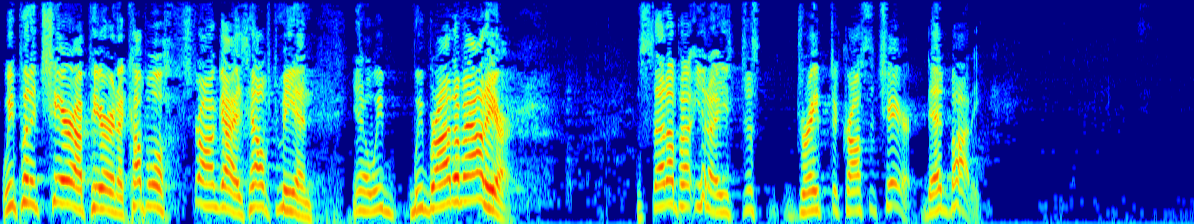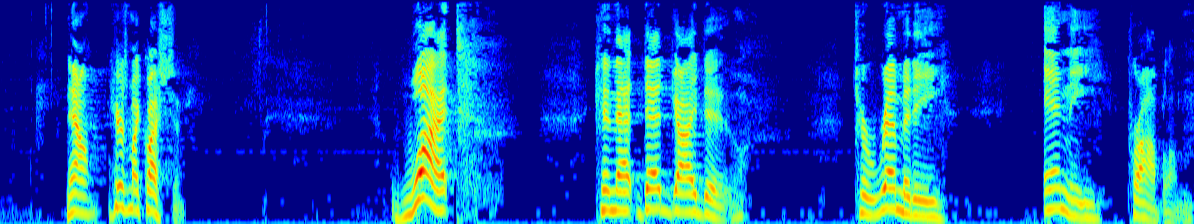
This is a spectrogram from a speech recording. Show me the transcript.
we put a chair up here and a couple strong guys helped me and, you know, we, we brought him out here. Set up, a, you know, he's just draped across the chair, dead body. Now, here's my question. What can that dead guy do to remedy any problem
